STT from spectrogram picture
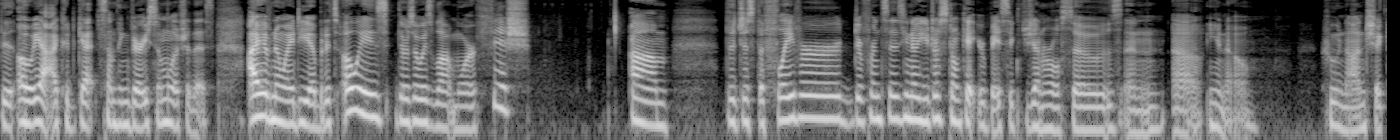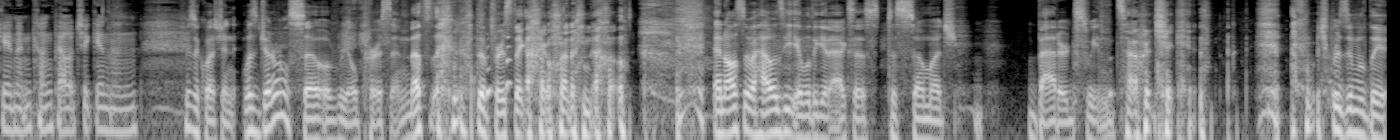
The, oh yeah, I could get something very similar to this. I have no idea, but it's always there's always a lot more fish. Um, the just the flavor differences. You know, you just don't get your basic General Tso's and uh, you know, Hunan chicken and Kung Pao chicken and Here's a question: Was General Tso a real person? That's the first thing I want to know. And also, how is he able to get access to so much battered sweet and sour chicken, which presumably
